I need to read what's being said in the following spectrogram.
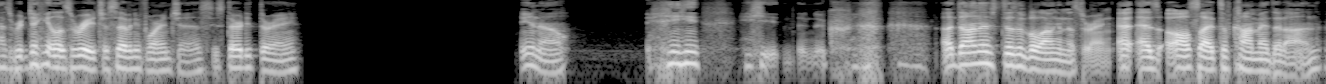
has a ridiculous reach of 74 inches. He's 33. You know, he he Adonis doesn't belong in this ring, as all sides have commented on.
